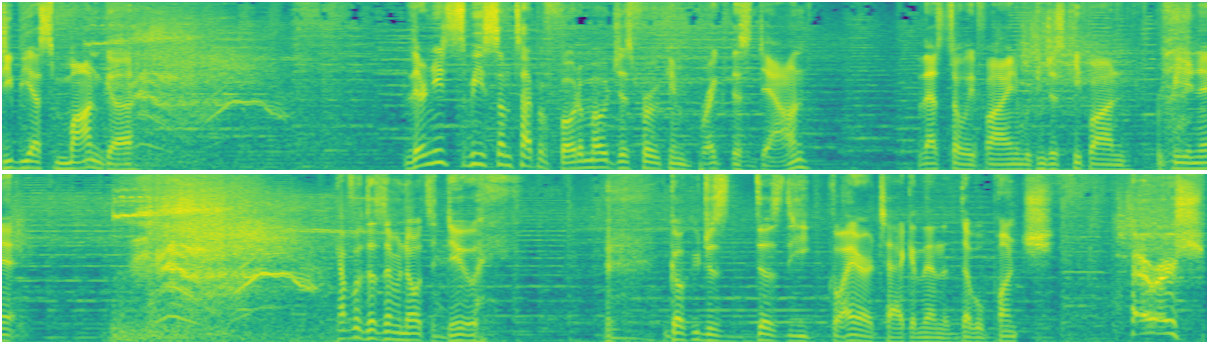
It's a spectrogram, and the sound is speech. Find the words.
DBS manga. There needs to be some type of photo mode just where we can break this down. But that's totally fine. We can just keep on repeating it. Kefla doesn't even know what to do. Goku just does the glare attack and then the double punch. Perish!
